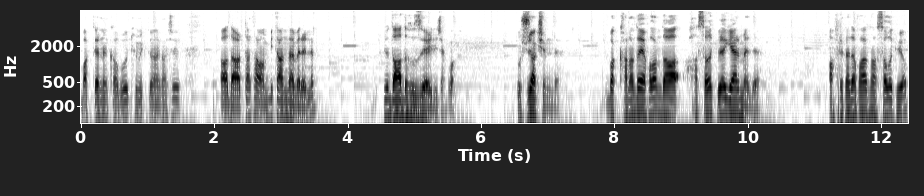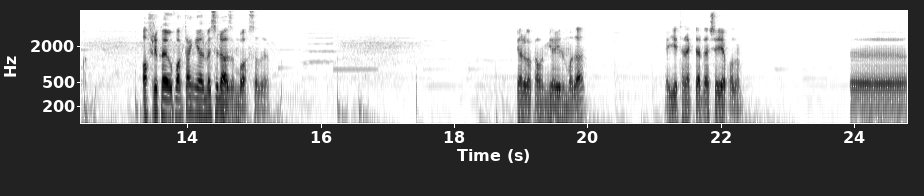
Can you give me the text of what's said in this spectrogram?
Bakterinin kabuğu tüm iklime karşı daha da artar. Tamam bir tane daha verelim. Şimdi daha da hızlı yayılacak bak. Koşacak şimdi. Bak Kanada'ya falan daha hastalık bile gelmedi. Afrika'da falan hastalık yok. Afrika'ya ufaktan gelmesi lazım bu hastalığın. Gel bakalım yayılmadan. E, yeteneklerden şey yapalım. Ee,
